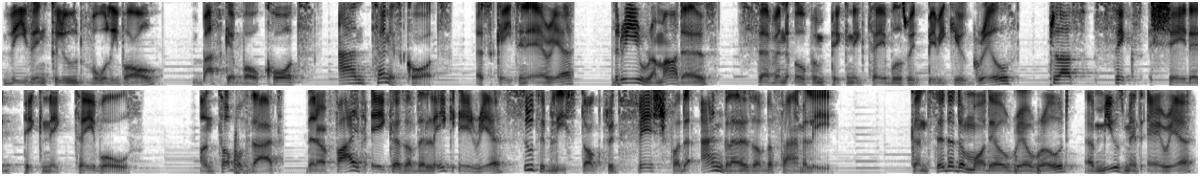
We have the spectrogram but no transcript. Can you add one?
These include volleyball, basketball courts, and tennis courts, a skating area, three ramadas, seven open picnic tables with BBQ grills, plus six shaded picnic tables. On top of that, there are 5 acres of the lake area suitably stocked with fish for the anglers of the family. Consider the model railroad, amusement area,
